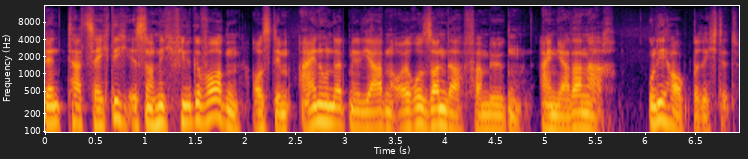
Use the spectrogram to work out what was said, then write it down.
Denn tatsächlich ist noch nicht viel geworden aus dem 100 Milliarden Euro Sondervermögen ein Jahr danach. Uli Haug berichtet.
